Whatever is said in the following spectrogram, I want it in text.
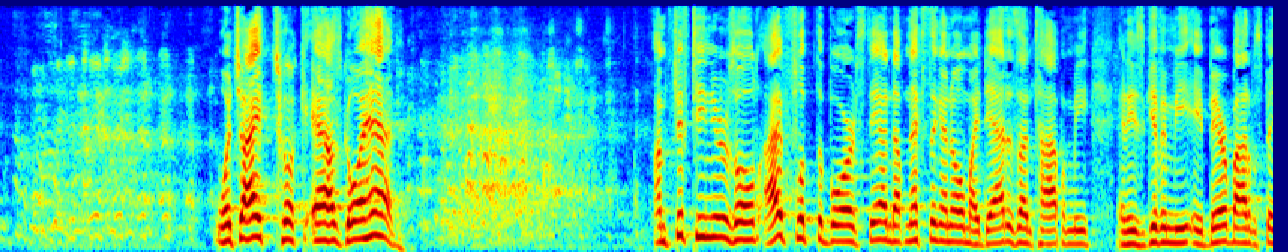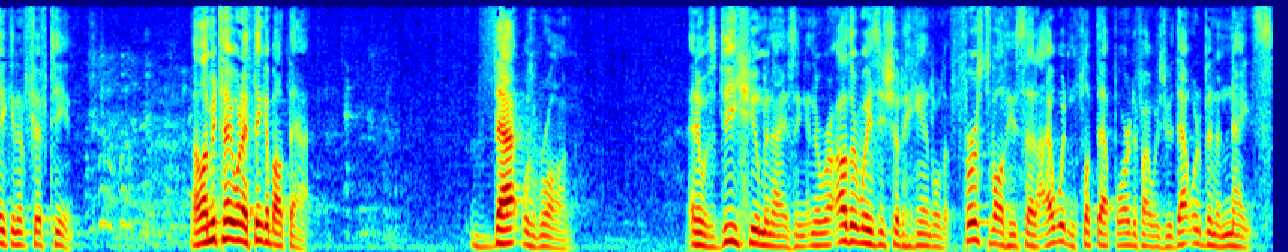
which I took as go ahead. I'm 15 years old. I flip the board, stand up. Next thing I know, my dad is on top of me, and he's giving me a bare bottom spanking at 15. Now, let me tell you what I think about that. That was wrong. And it was dehumanizing, and there were other ways he should have handled it. First of all, he said, I wouldn't flip that board if I was you. That would have been a nice.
